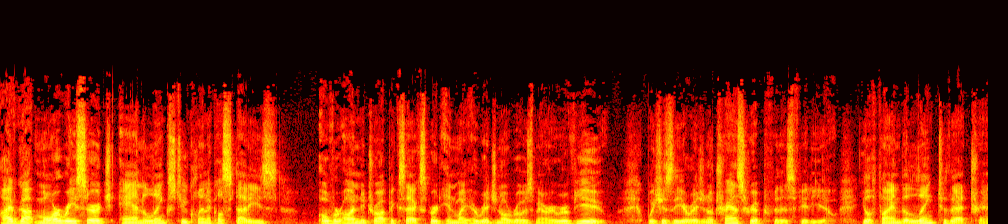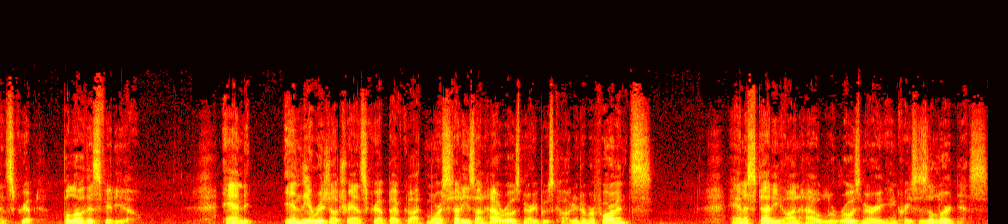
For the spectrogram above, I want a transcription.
I've got more research and links to clinical studies over on Nootropics Expert in my original Rosemary review, which is the original transcript for this video. You'll find the link to that transcript below this video. And in the original transcript, I've got more studies on how rosemary boosts cognitive performance, and a study on how rosemary increases alertness.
